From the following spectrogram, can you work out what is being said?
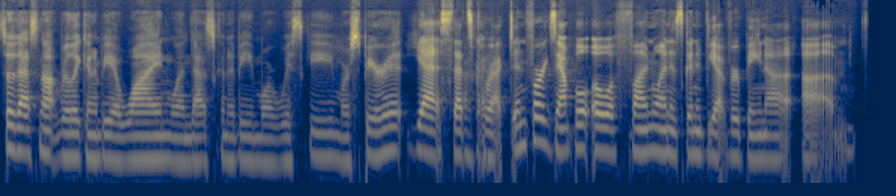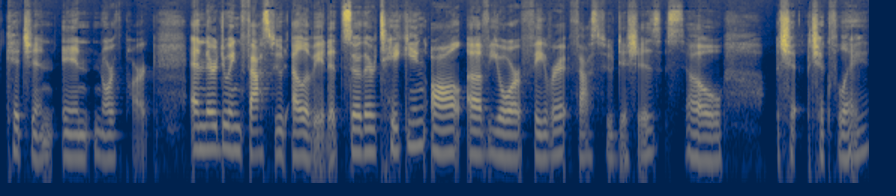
So that's not really going to be a wine one. That's going to be more whiskey, more spirit. Yes, that's Okay. correct. And for example, oh, a fun one is going to be at Verbena um, Kitchen in North Park, and they're doing fast food elevated. So they're taking all of your favorite fast food dishes, so Ch- Chick Fil A,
